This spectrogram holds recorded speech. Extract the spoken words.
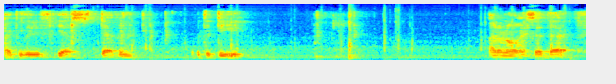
I believe. Yes, Devin with a D. I don't know why I said that.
